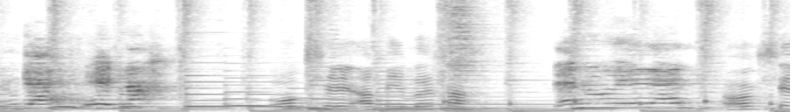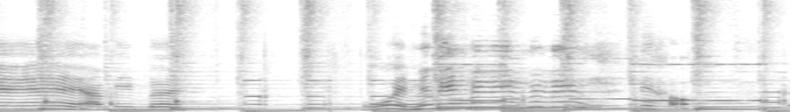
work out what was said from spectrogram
สแดนเด่นนะโอเคอาบีบเลยค่ะแดนไม่เล่นโอเคอาบีบเลยอุ้ยไม่เล่นไม่เล่นไม่เล่นเดี๋ยวใจ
